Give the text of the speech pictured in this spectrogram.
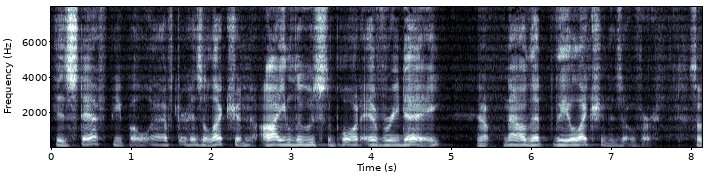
his staff people after his election, "I lose support every day Yep. now that the election is over." So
